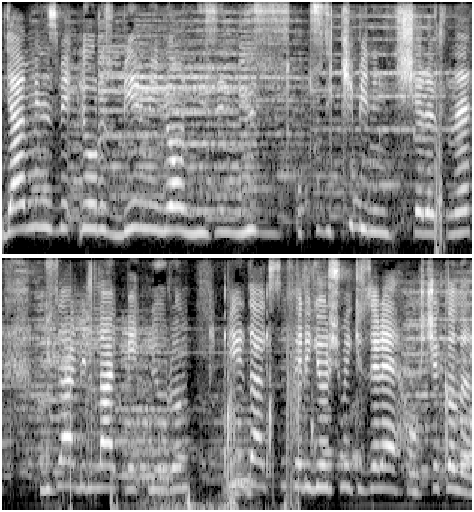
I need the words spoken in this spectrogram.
Gelmeniz bekliyoruz. 1 milyon 100, 132 binin şerefine güzel bir like bekliyorum. Bir dahaki sefere görüşmek üzere. Hoşçakalın.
